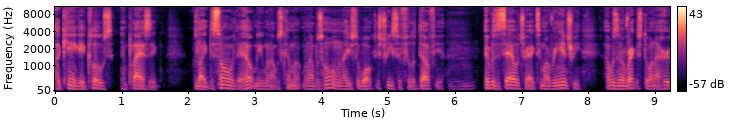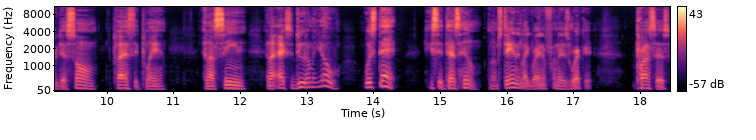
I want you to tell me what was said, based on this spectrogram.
I Can't Get Close and Plastic was like the songs that helped me when I was coming when I was home and I used to walk the streets of Philadelphia. Mm-hmm. It was a soundtrack to my reentry. I was in a record store and I heard that song, Plastic, playing, and I seen and I asked the dude, I'm like, yo, what's that? He said, that's him. And I'm standing like right in front of his record process.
